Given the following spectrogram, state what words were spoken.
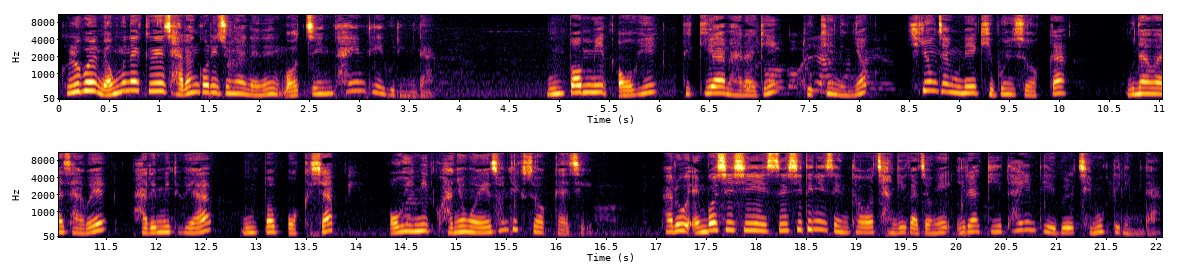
글로벌 명문학교의 자랑거리 중 하나는 멋진 타임테이블입니다. 문법 및 어휘, 듣기와 말하기, 독해 능력, 실용작문의 기본 수업과 문화와 사회, 발음 및 회화, 문법 워크샵, 어휘 및 관용어의 선택 수업까지 바로 엠버시 CS 시드니 센터 장기 과정의 1학기 타임테이블 제목들입니다.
